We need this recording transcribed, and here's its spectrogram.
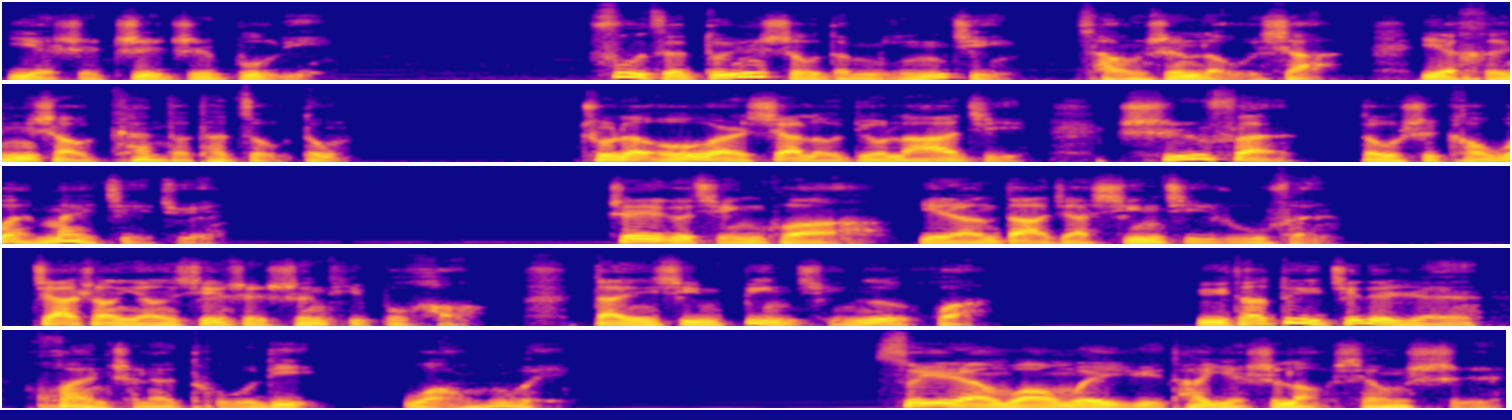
也是置之不理。负责蹲守的民警藏身楼下，也很少看到他走动。除了偶尔下楼丢垃圾、吃饭，都是靠外卖解决。这个情况也让大家心急如焚，加上杨先生身体不好，担心病情恶化，与他对接的人换成了徒弟王伟。虽然王伟与他也是老相识，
